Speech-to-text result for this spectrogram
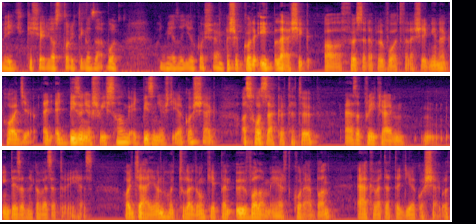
végig kíséri a sztorit igazából, hogy mi ez a gyilkosság. És akkor itt leesik a főszereplő volt feleségének, hogy egy, egy bizonyos visszhang, egy bizonyos gyilkosság, az hozzáköthető ez a pre-crime intézetnek a vezetőjéhez. Hogy rájön, hogy tulajdonképpen ő valamiért korábban elkövetett egy gyilkosságot.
